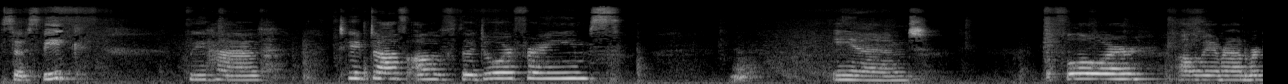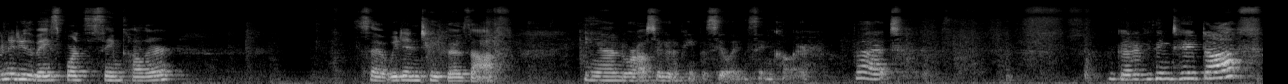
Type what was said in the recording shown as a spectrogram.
so to speak. We have taped off all of the door frames and the floor all the way around. We're gonna do the baseboards the same color. So we didn't tape those off. And we're also gonna paint the ceiling the same color. But We've got everything taped off.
